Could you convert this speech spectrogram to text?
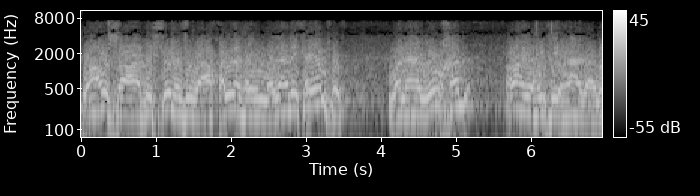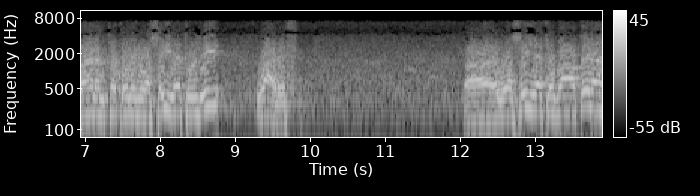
وأوصى بالثلث وأقل فإن ذلك ينفذ. ولا يؤخذ رأيهم في هذا ما لم تكن الوصية لي وارث. فالوصية باطلة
